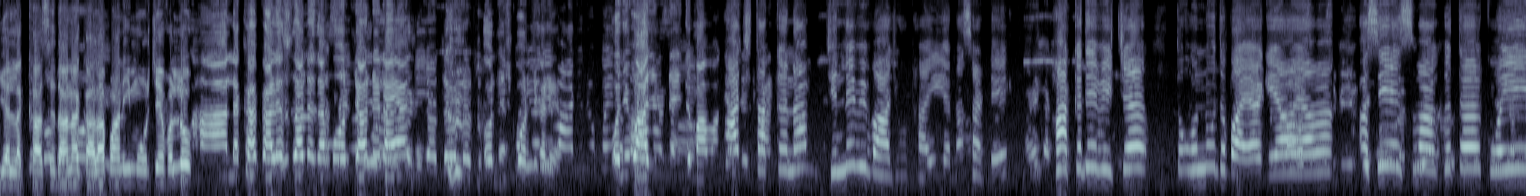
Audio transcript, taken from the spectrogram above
ਜਾਂ ਲੱਖਾ ਸਿਧਾਨਾ ਕਾਲਾ ਪਾਣੀ ਮੋਰਚੇ ਵੱਲੋਂ? ਹਾਂ ਲੱਖਾ ਕਾਲੇ ਸਦਾਨੇ ਦਾ ਮੋਰਚਾ ਉਹਨੇ ਲਾਇਆ ਸੀ ਉਹਦੇ- ਉਹਦੇ- ਉਹਦੀ ਸਪੋਰਟ ਕਰਿਆ। ਉਹਦੀ ਆਵਾਜ਼ ਨੂੰ ਨਹੀਂ ਦਬਾਵਾਂਗੇ ਅੱਜ ਤੱਕ ਨਾ ਜਿੰਨੇ ਵੀ ਆਵਾਜ਼ ਉਠਾਈ ਹੈ ਨਾ ਸਾਡੇ ਹੱਕ ਦੇ ਵਿੱਚ ਤਾਂ ਉਹਨੂੰ ਦਬਾਇਆ ਗਿਆ ਹੋਇਆ ਵਾ। ਅਸੀਂ ਇਸ ਵਕਤ ਕੋਈ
